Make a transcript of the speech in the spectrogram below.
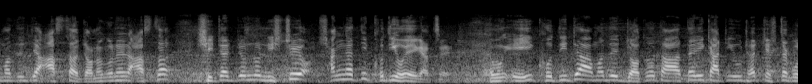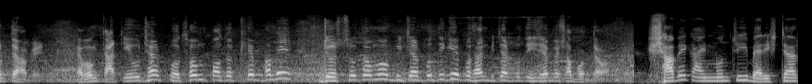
আমাদের যে আস্থা জনগণের আস্থা সেটার জন্য নিশ্চয়ই সাংঘাতিক ক্ষতি হয়ে গেছে। এবং এই ক্ষতিটা আমাদের যত তাড়াতাড়ি কাটিয়ে ওঠার চেষ্টা করতে হবে। এবং কাটিয়ে ওঠার প্রথম পদক্ষেপ হবে জ্যেষ্ঠতম বিচারপতিকে প্রধান বিচারপতি হিসেবে শপথ দেওয়া। সাবেক আইনমন্ত্রী ব্যারিস্টার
